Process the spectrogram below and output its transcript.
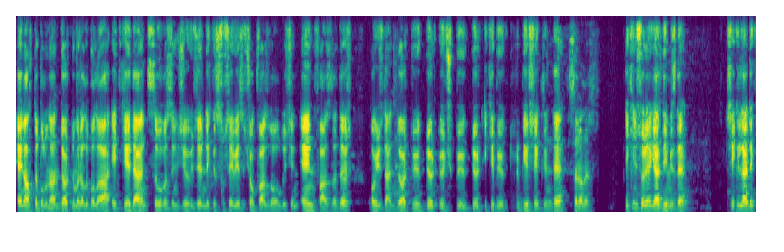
En altta bulunan 4 numaralı balığa etki eden sıvı basıncı üzerindeki su seviyesi çok fazla olduğu için en fazladır. O yüzden 4 büyüktür, 3 büyüktür, 2 büyüktür, 1 şeklinde sıralarız. İkinci soruya geldiğimizde şekillerdeki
